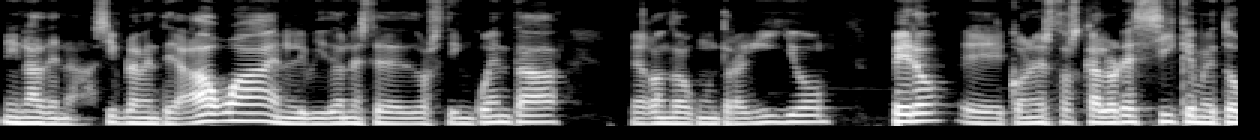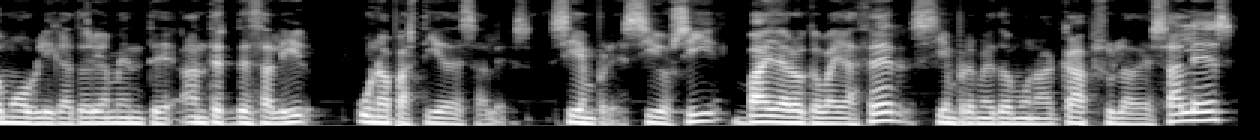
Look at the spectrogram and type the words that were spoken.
ni nada de nada. Simplemente agua en el bidón este de 250, pegando algún traguillo, pero eh, con estos calores sí que me tomo obligatoriamente antes de salir una pastilla de sales. Siempre, sí o sí, vaya lo que vaya a hacer, siempre me tomo una cápsula de sales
